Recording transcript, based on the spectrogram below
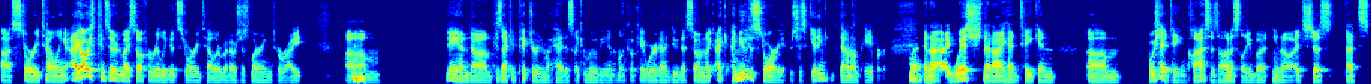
Uh, storytelling, I always considered myself a really good storyteller, but I was just learning to write. Mhm. Um, and um because i could picture it in my head it's like a movie and i'm like okay where did i do this so i'm like i, I knew the story it was just getting it down on paper Right. and I, I wish that i had taken um i wish i had taken classes honestly but you know it's just that's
